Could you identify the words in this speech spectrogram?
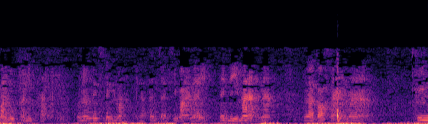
บรรลุพระนิพพานเพราะนั้นลึกซึ้งมากนะท่านจะอธิบายได้ได้ดีมากนะแล้วก็สามารถคือ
